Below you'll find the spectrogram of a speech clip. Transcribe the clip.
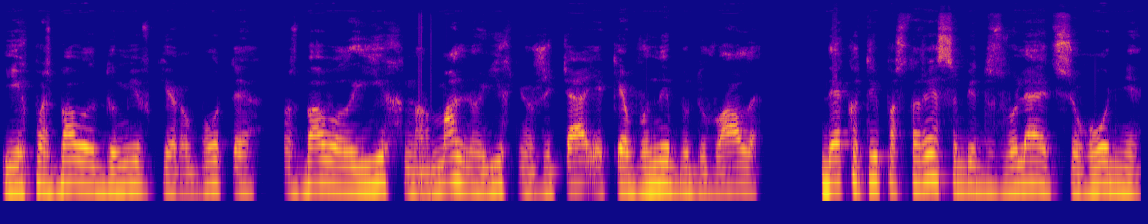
їх позбавили домівки роботи, позбавили їх нормального їхнього життя, яке вони будували. Декотрі пастори собі дозволяють сьогодні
